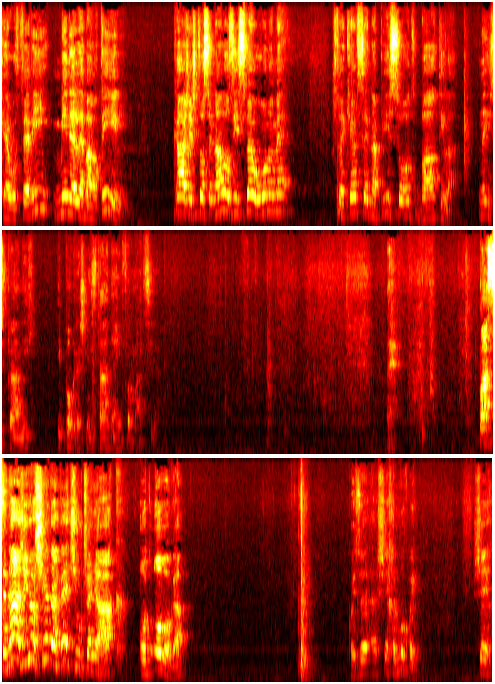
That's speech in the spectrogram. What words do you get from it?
kauthari min al-batil. Kaže što se nalazi sve u onome što je Kevser napisao od batila, neispravnih i pogrešnih stanja informacija. Eh. Pa se nađe još jedan veći učenjak od ovoga, koji zove šehal al-Mukbir šejh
